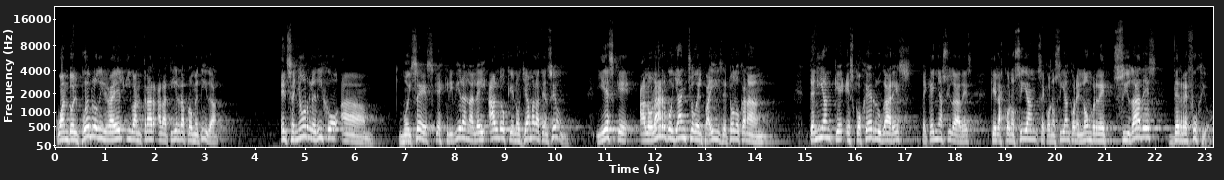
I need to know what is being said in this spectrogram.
Cuando el pueblo de Israel iba a entrar a la tierra prometida, el Señor le dijo a Moisés que escribiera en la ley algo que nos llama la atención, y es que a lo largo y ancho del país, de todo Canaán, tenían que escoger lugares, pequeñas ciudades, que las conocían, se conocían con el nombre de ciudades de refugio.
